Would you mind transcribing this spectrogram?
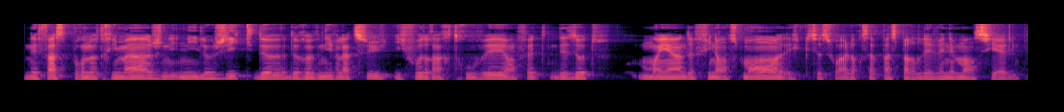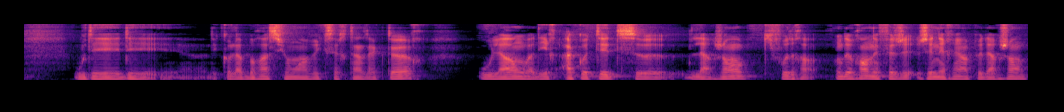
néfaste pour notre image, ni, ni logique de, de revenir là-dessus. Il faudra retrouver en fait des autres moyens de financement, et que ce soit alors ça passe par de l'événementiel ou des, des, des collaborations avec certains acteurs où là, on va dire, à côté de, ce, de l'argent, qu'il faudra, on devra en effet générer un peu d'argent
